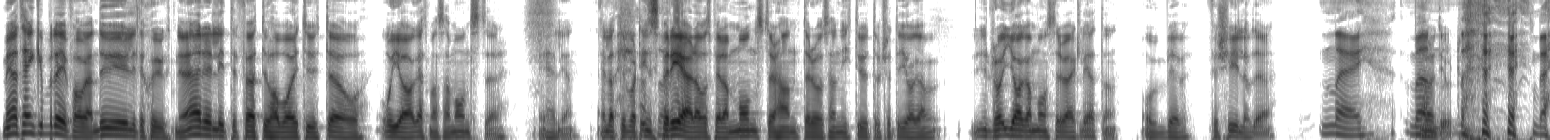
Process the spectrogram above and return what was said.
Men jag tänker på dig Fabian, du är ju lite sjuk nu. Är det lite för att du har varit ute och, och jagat massa monster i helgen? Eller att du varit Alltså- inspirerad av att spela Monster Hunter och sen gick du ut och försökte jaga, jaga monster i verkligheten? Och blev förkyld av det? Nej, men... har du inte gjort. nej.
